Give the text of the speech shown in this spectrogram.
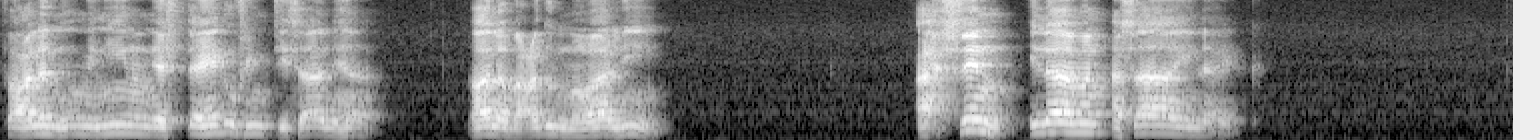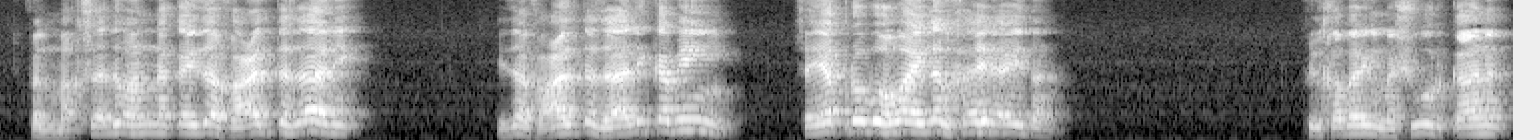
فعلى المؤمنين أن يجتهدوا في امتثالها. قال بعض الموالي أحسن إلى من أساء إليك. فالمقصد أنك إذا فعلت ذلك إذا فعلت ذلك به سيقرب هو إلى الخير أيضا. في الخبر المشهور كانت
